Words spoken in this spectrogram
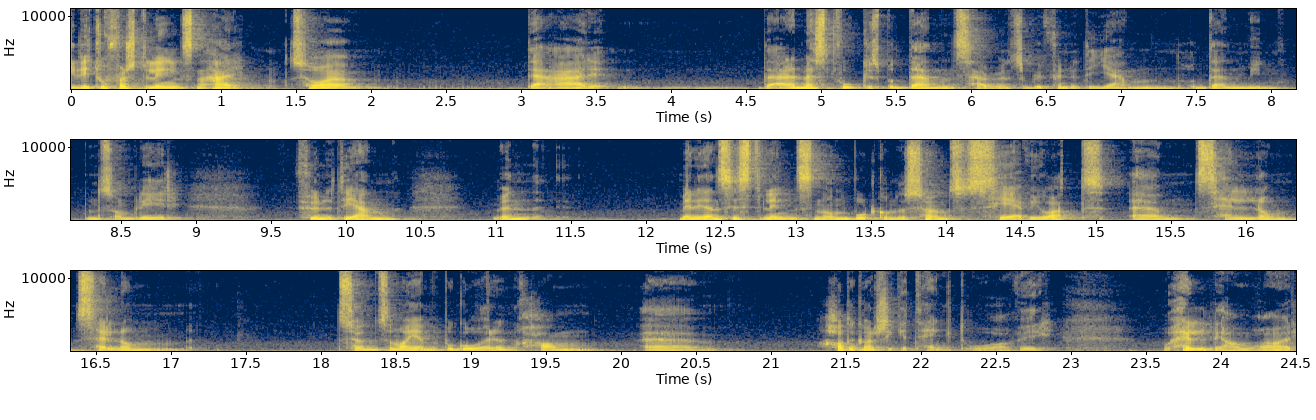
I de to første lignelsene her så det er, det er mest fokus på den sauen som blir funnet igjen, og den mynten som blir funnet igjen. Men, men i den siste lignelsen om den bortkomne sønn så ser vi jo at eh, selv, om, selv om sønnen som var hjemme på gården, han eh, hadde kanskje ikke tenkt over hvor heldig han var,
